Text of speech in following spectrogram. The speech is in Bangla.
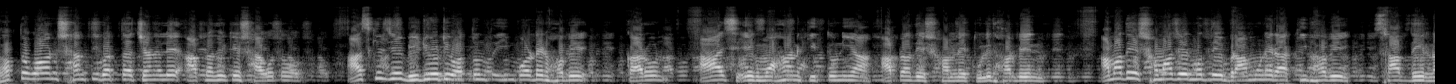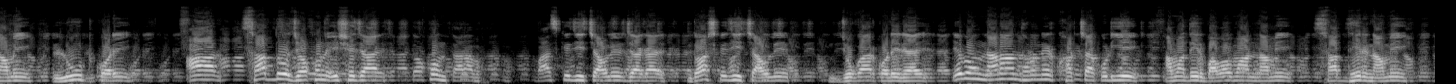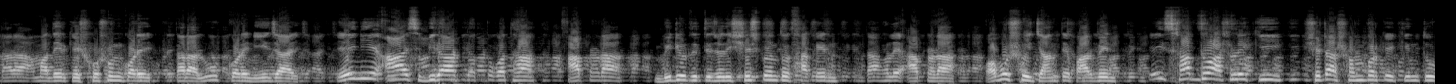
ভক্তগণ শান্তিবার্তা চ্যানেলে আপনাদেরকে স্বাগত। আজকের যে ভিডিওটি অত্যন্ত ইম্পর্টেন্ট হবে, কারণ আজ এক মহান কীর্তনিয়া আপনাদের সামনে তুলে ধরবেন। আমাদের সমাজের মধ্যে ব্রাহ্মণেরা কীভাবে শ্রাদ্ধের নামে লুট করে, আর শ্রাদ্ধ যখন এসে যায়, তখন তারা পাঁচ কেজি চাউলের জায়গায় দশ কেজি চাউলের জোগাড় করে নেয় এবং নানান ধরনের খরচা করিয়ে আমাদের বাবা মার নামে, শ্রাদ্ধের নামে তারা আমাদেরকে শোষণ করে, তারা লুট করে নিয়ে যায়। এই নিয়ে আজ বিরাট তত্ত্বকথা। আপনারা ভিডিওটিতে যদি শেষ পর্যন্ত থাকেন, তাহলে আপনারা অবশ্যই জানতে পারবেন এই শ্রাদ্ধ আসলে কি, সেটা সম্পর্কে কিন্তু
